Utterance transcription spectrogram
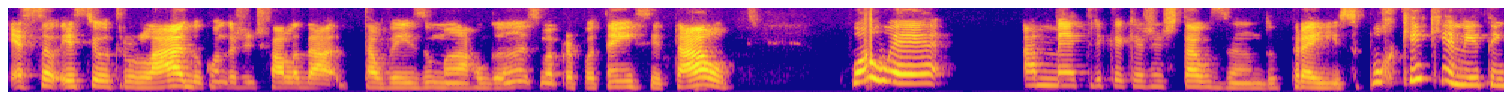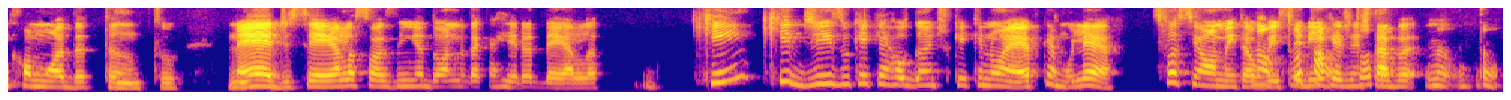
essa, esse outro lado, quando a gente fala da talvez uma arrogância, uma prepotência e tal, qual é a métrica que a gente está usando para isso? Por que, que a Anitta incomoda tanto? Né, de ser ela sozinha dona da carreira dela. Quem que diz o que, que é arrogante e o que, que não é? É porque é mulher? Se fosse homem, talvez Não, seria total, que a gente estava. Não, então,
